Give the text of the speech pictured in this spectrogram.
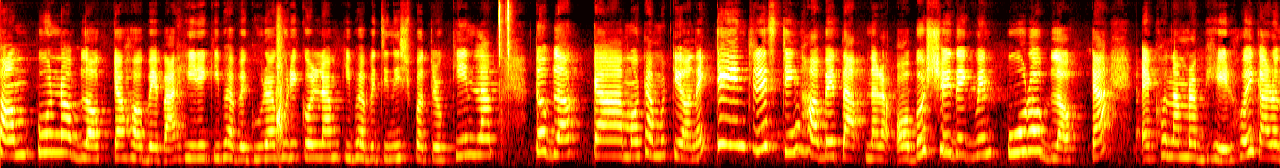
সম্পূর্ণ ব্লগটা হবে বাহিরে। কীভাবে ঘোরাঘুরি করলাম, কীভাবে জিনিসপত্র কিনলাম। তো ব্লগটা মোটামুটি অনেকটাই ইন্টারেস্টিং হবে। তা আপনারা অবশ্যই দেখবেন পুরো ব্লগটা এখন আমরা বের হই কারণ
